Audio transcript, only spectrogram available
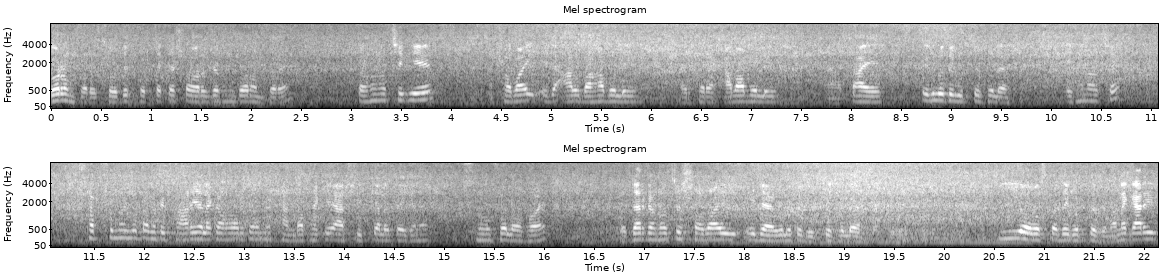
গরম পড়ে সৌদির প্রত্যেকটা শহরে যখন গরম পড়ে তখন হচ্ছে গিয়ে সবাই এই যে আলবাহা বলে এরপরে আবা বলে তায়েব এগুলোতে ঘুরতে চলে আসে। এখানে হচ্ছে সবসময় মোটামুটি পাহাড়ি এলাকা হওয়ার কারণে ঠান্ডা থাকে আর শীতকালে তো এখানে স্নোফলও হয়। তো যার কারণে হচ্ছে সবাই এই জায়গাগুলোতে ঘুরতে চলে আসে। কি অবস্থা দিয়ে ঘুরতেছে? মানে গাড়ির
